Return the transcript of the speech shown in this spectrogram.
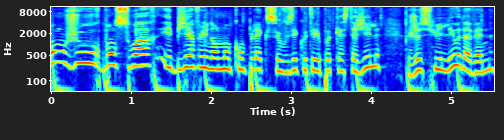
Bonjour, bonsoir et bienvenue dans le monde complexe. Vous écoutez le podcast Agile. Je suis Léo Daven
